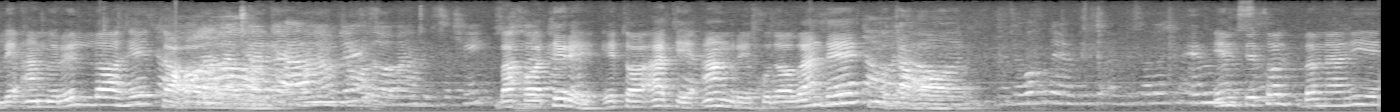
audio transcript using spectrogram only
لامر الله تعالی. به خاطر اطاعت امر خداوند متعال. امتثال به معنی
